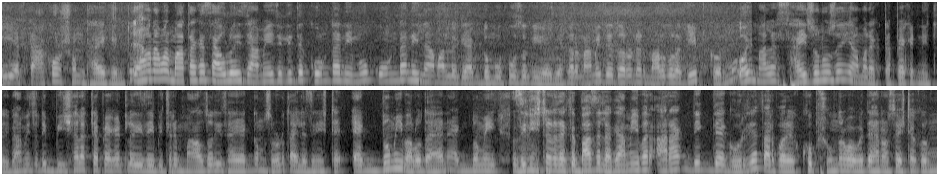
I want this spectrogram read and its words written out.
এই একটা আকর্ষণ থাকে কিন্তু। এখন আমার মাথা কাছে আউলোই যে আমি এই জায়গাতে কোনটা নিবো কোনটা নিলে আমার লোক একদম উপযোগী হইবে কারণ আমি যে ধরনের মালগুলো গিফট করব, ওই মালের সাইজ অনুযায়ী আমার একটা প্যাকেট নিতে হইবে। আমি যদি বিশাল একটা প্যাকেট লই যাই, ভিতরে মাল যদি থাকে একদম ছোট, তাইলে জিনিসটা একদমই ভালো দেয় না, একদমই জিনিসটা দেখতে বাজে লাগে। আমি এবার আর এক দিক দিয়ে ঘুরিয়ে তারপরে খুব সুন্দরভাবে দেখানোর চেষ্টা করব।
